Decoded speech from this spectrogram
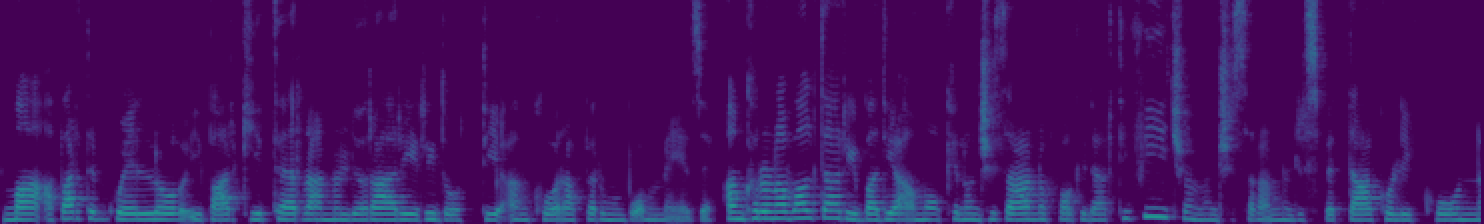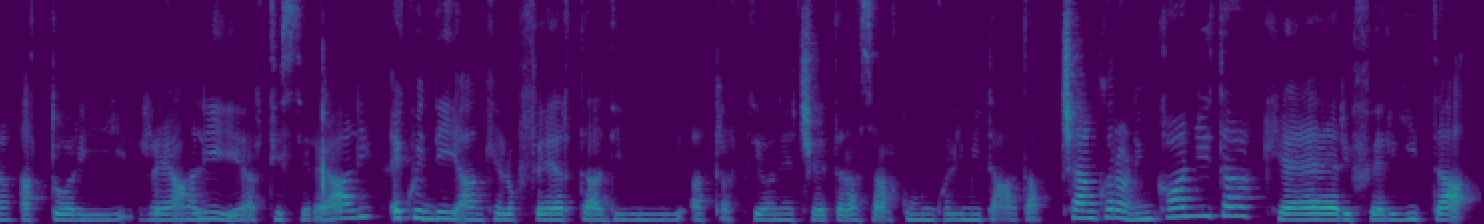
ma a parte quello i parchi terranno gli orari ridotti ancora per un buon mese. Ancora una volta ribadiamo che non ci saranno fuochi d'artificio, non ci saranno gli spettacoli con attori reali e artisti reali e quindi anche l'offerta di attrazioni eccetera sarà comunque limitata. C'è ancora un'incognita che è riferita riferita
